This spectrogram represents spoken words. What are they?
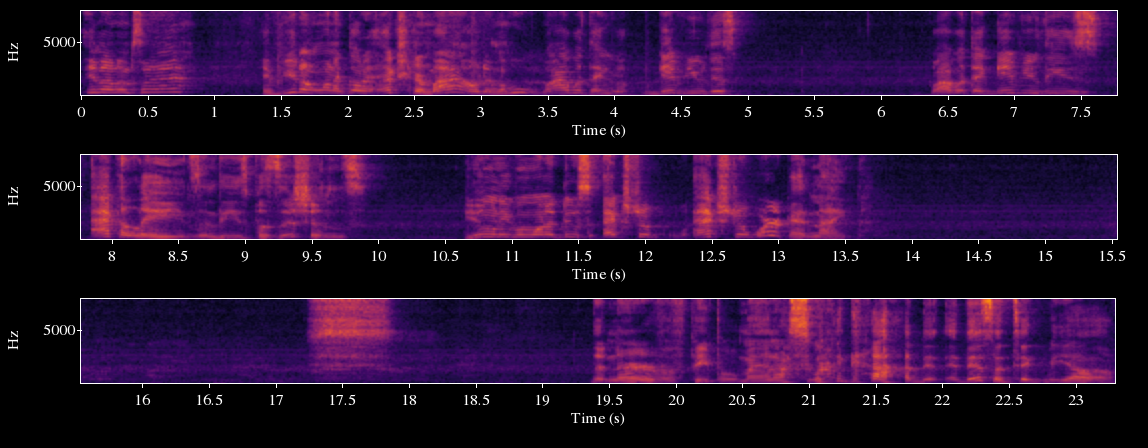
you know what I'm saying? If you don't want to go the extra mile, then who? Why would they give you this? Why would they give you these accolades and these positions? You don't even want to do extra extra work at night. The nerve of people, man! I swear to God, this will tick me off.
